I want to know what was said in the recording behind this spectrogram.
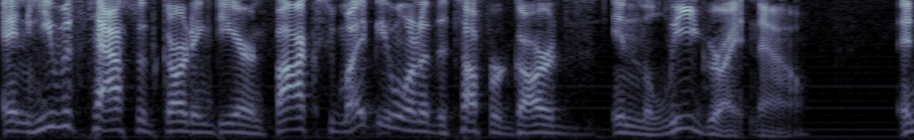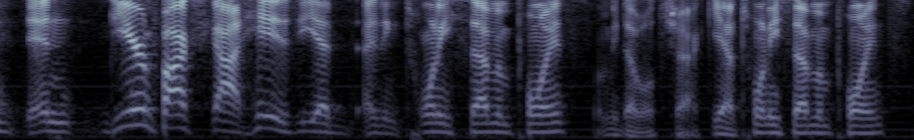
And he was tasked with guarding De'Aaron Fox, who might be one of the tougher guards in the league right now. And and De'Aaron Fox got his. He had I think 27 points. Let me double check. Yeah, 27 points.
